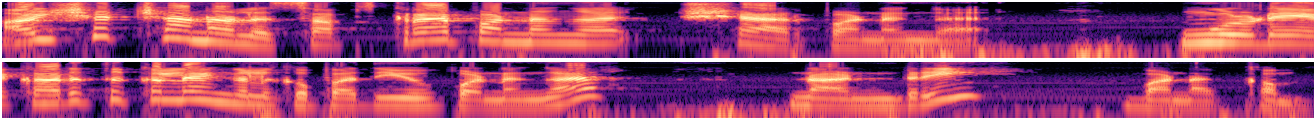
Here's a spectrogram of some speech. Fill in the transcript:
ஐஷட் சேனலை சப்ஸ்கிரைப் பண்ணுங்க ஷேர் பண்ணுங்க. உங்களுடைய கருத்துக்களை எங்களுக்கு பதிவு பண்ணுங்க. நன்றி வணக்கம்.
